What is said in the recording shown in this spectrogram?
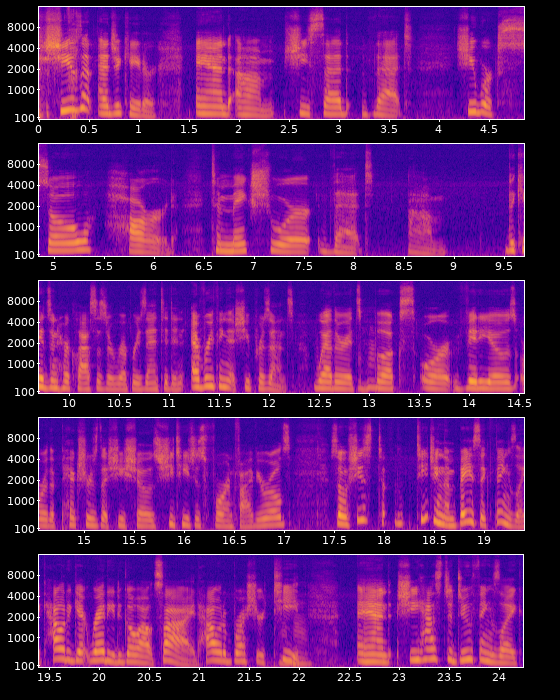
she is an educator, and um, she said that she works so hard to make sure that um, the kids in her classes are represented in everything that she presents, whether it's books or videos or the pictures that she shows. She teaches four and five year olds. So she's t- teaching them basic things like how to get ready to go outside, how to brush your teeth. Mm-hmm. And she has to do things like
